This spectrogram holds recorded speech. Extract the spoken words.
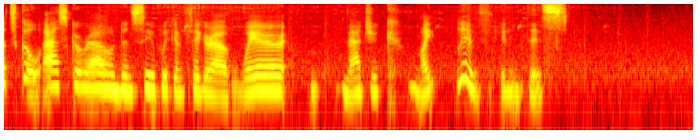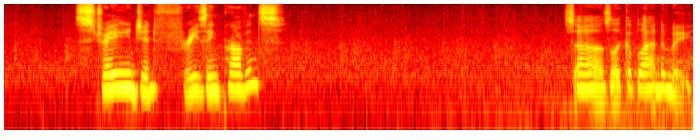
Let's go ask around and see if we can figure out where magic might live in this strange and freezing province. Sounds like a plan to me.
